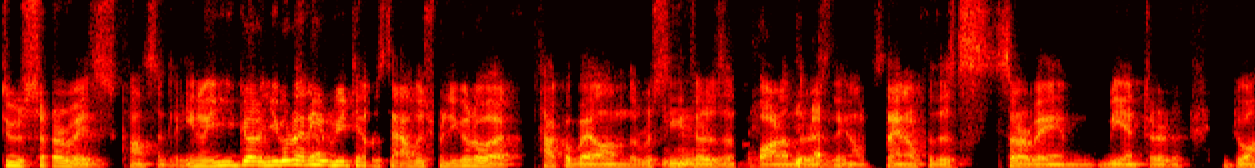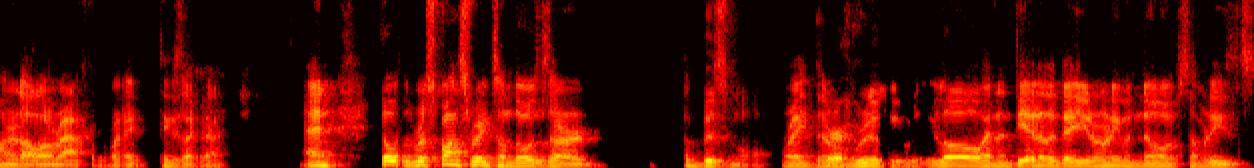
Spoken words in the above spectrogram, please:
do surveys constantly. You know, you go you go to any Yeah. retail establishment, you go to a Taco Bell and the receipt Mhm. there's at the bottom Yeah. there's you know sign up for this survey and be entered into a hundred dollar raffle, right? Things like that. And the response rates on those are abysmal, right? They're Sure. really, really low. And at the end of the day, you don't even know if somebody's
